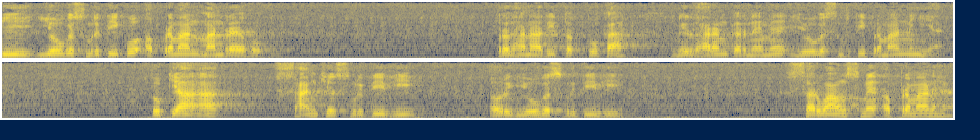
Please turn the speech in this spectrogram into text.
कि योग स्मृति को अप्रमाण मान रहे हो। प्रधानादि तत्वों का निर्धारण करने में योग स्मृति प्रमाण नहीं है। तो क्या सांख्य स्मृति भी और योग स्मृति भी सर्वांश में अप्रमाण है?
